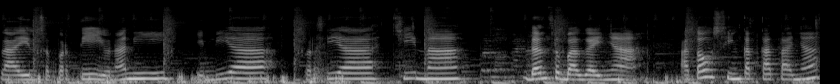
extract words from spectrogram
lain seperti Yunani, India, Persia, Cina, dan sebagainya. Atau singkat katanya,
